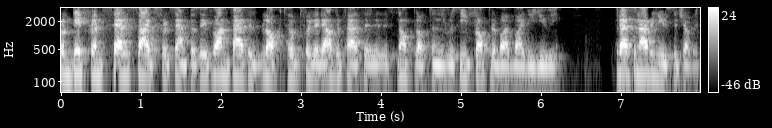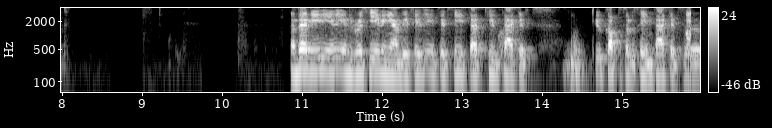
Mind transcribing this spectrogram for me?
from different cell sites, for example. So if one path is blocked, hopefully the other path is not blocked and is received properly by, by the UE. So that's another usage of it. And then in, in receiving end, if it, if it sees that two packets, two copies of the same packets, uh,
